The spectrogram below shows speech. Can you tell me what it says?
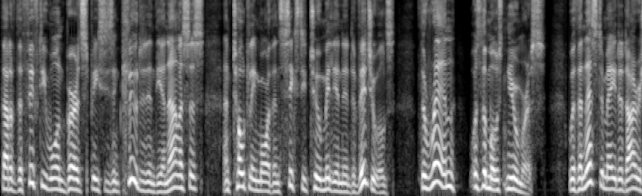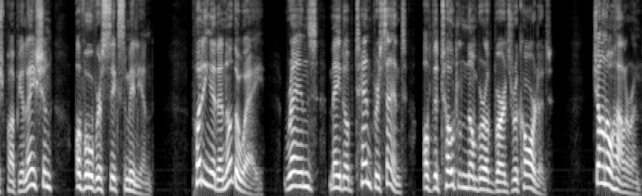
that of the 51 bird species included in the analysis and totaling more than 62 million individuals, the wren was the most numerous, with an estimated Irish population of over 6 million. Putting it another way, wrens made up 10% of the total number of birds recorded. John O'Halloran.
